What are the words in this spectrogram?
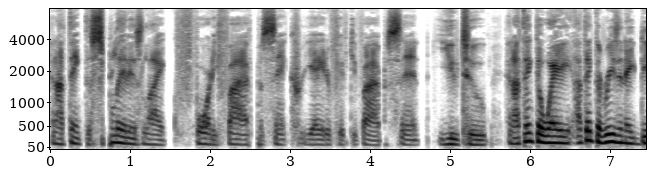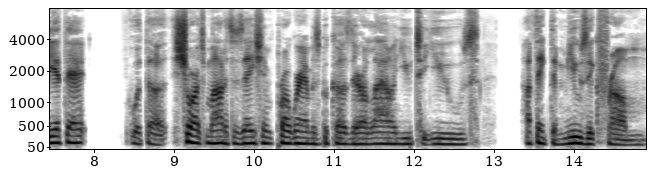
And I think the split is like 45% creator, 55% YouTube. And I think the way, I think the reason they did that with the shorts monetization program is because they're allowing you to use, I think, the music from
